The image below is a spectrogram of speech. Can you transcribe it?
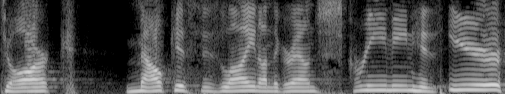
dark. Malchus is lying on the ground screaming. His ear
